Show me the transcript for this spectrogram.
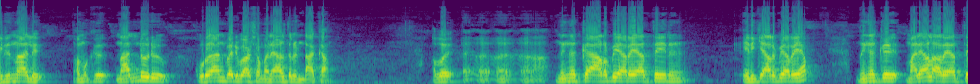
ഇരുന്നാൽ നമുക്ക് നല്ലൊരു ഖുർആൻ പരിഭാഷ മലയാളത്തിൽ ഉണ്ടാക്കാം. അപ്പോൾ നിങ്ങൾക്ക് അറബി അറിയാത്തതിന് എനിക്ക് അറബി അറിയാം. നിങ്ങൾക്ക് മലയാളം അറിയാത്ത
